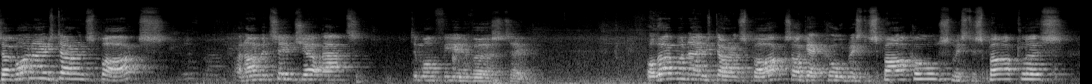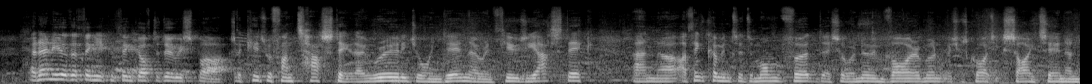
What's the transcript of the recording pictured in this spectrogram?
So my name's Darren Sparks and I'm a teacher at De Montfort University. Although my name's Darren Sparks, I get called Mr Sparkles, Mr Sparklers and any other thing you can think of to do with Sparks. The kids were fantastic, they really joined in, they were enthusiastic and uh, I think coming to De Montfort they saw a new environment which was quite exciting and,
